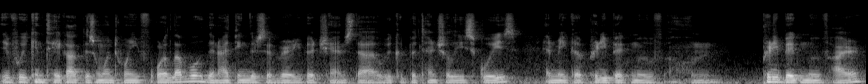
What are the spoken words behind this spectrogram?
if we can take out this 124 level, then I think there's a very good chance that we could potentially squeeze and make a pretty big move, um, pretty big move higher.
